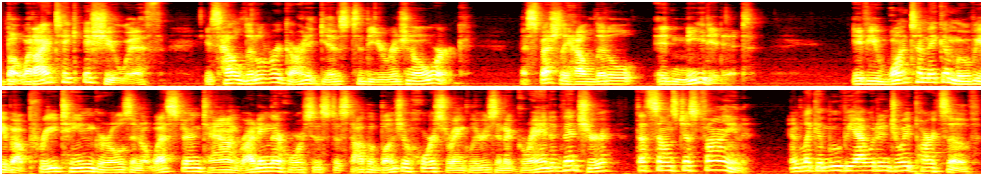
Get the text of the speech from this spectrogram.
but what I take issue with is how little regard it gives to the original work, especially how little it needed it. If you want to make a movie about preteen girls in a western town riding their horses to stop a bunch of horse wranglers in a grand adventure, that sounds just fine, and like a movie I would enjoy parts of.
